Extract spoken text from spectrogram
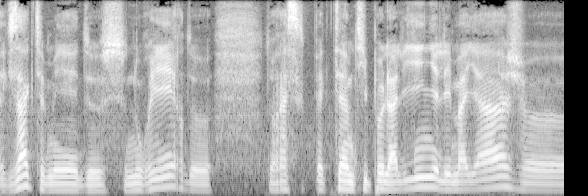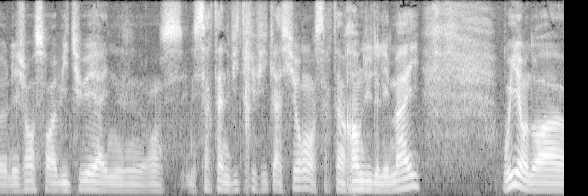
exacte mais de se nourrir de de respecter un petit peu la ligne les maillages euh, les gens sont habitués à une, une, certaine vitrification un certain rendu de l'émail. Oui on doit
